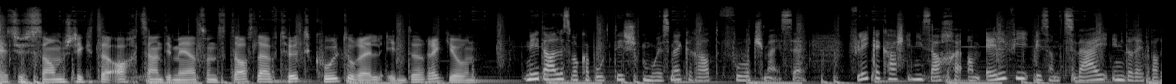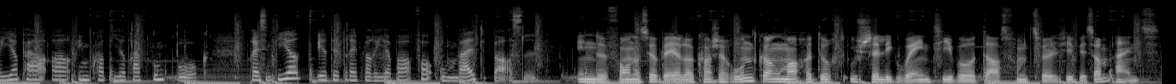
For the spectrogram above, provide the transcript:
Es ist Samstag, der 18. März und das läuft heute kulturell in der Region. Nicht alles, was kaputt ist, muss man gerade fortschmeißen. Flicken kannst du deine Sachen am 11. bis am 2. in der Reparierbar im Quartiertreffpunkt Burg. Präsentiert wird die Reparierbar von Umwelt Basel. In der Fondation Berlo kannst du einen Rundgang machen durch die Ausstellung Wayne Thibault, das vom 12. bis am 1.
